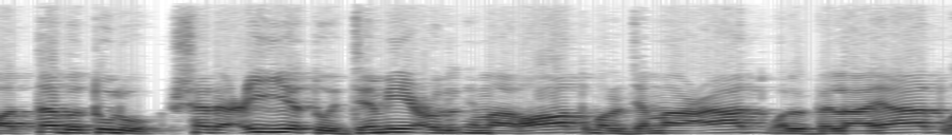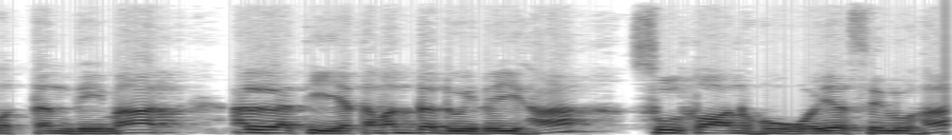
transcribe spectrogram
وتبطل شرعية جميع الإمارات والجماعات والولايات والتنظيمات التي يتمدد إليها سلطانه ويصلها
